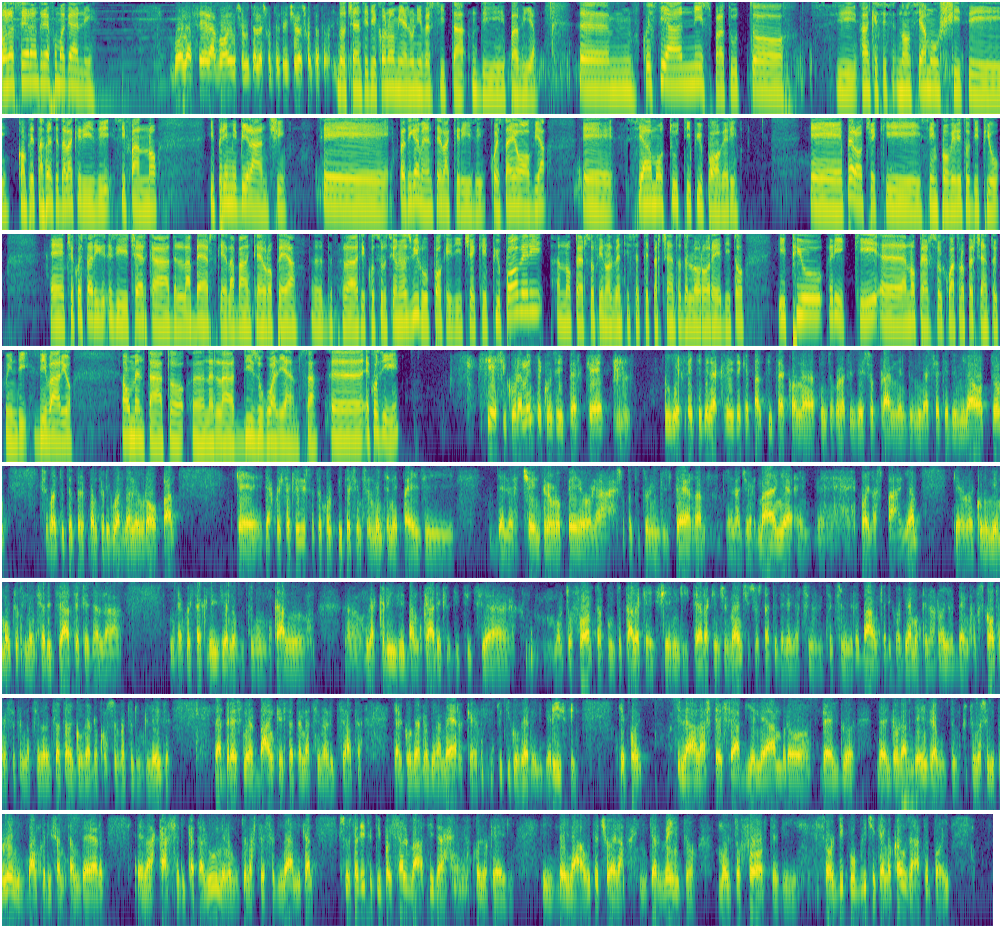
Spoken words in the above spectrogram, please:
Buonasera Andrea Fumagalli. Buonasera a voi, un saluto alle ascoltatrici e agli ascoltatori. Docente di economia all'Università di Pavia. Ehm, questi anni, soprattutto, si, anche se non siamo usciti completamente dalla crisi, si fanno i primi bilanci e praticamente la crisi, questa è ovvia, e siamo tutti più poveri eh, però c'è chi si è impoverito di più. Eh, c'è questa ri- ricerca della BERS, che è la Banca Europea eh, per la ricostruzione e lo sviluppo, che dice che i più poveri hanno perso fino al 27% del loro reddito, i più ricchi eh, hanno perso il 4% e quindi il divario ha aumentato eh, nella disuguaglianza. Eh, è così? Sì, è sicuramente così perché gli effetti della crisi che è partita con, appunto, con la crisi dei subprime nel 2007-2008, soprattutto per quanto riguarda l'Europa, che da questa crisi è stata colpita essenzialmente nei paesi del centro europeo, la, soprattutto l'Inghilterra, la Germania e, e, poi la Spagna, che erano economie molto finanziarizzate che dalla, da questa crisi hanno avuto un calo, uh, una crisi bancaria e creditizia molto forte al punto tale che sia in Inghilterra che in Germania ci sono state delle nazionalizzazioni delle banche. Ricordiamo che la Royal Bank of Scotland è stata nazionalizzata dal governo conservatore inglese, la Dresdner Bank è stata nazionalizzata dal governo della Merkel, tutti i governi liberisti, che poi la, la stessa ABN Ambro belgo, belgo-olandese ha avuto tutta una serie di problemi, il Banco di Santander e la Cassa di Catalogna hanno avuto la stessa dinamica, sono stati tutti poi salvati da quello che è il il bailout, cioè l'intervento molto forte di soldi pubblici che hanno causato poi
